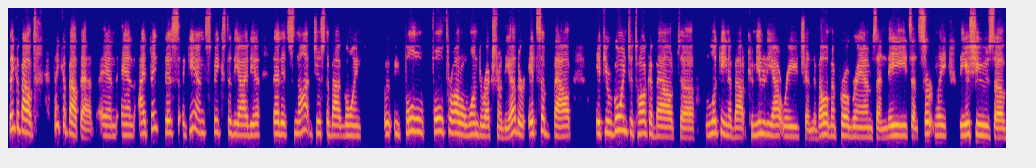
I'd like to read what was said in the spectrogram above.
think about think about that and and i think this again speaks to the idea that it's not just about going uh, full full throttle one direction or the other. It's about if you're going to talk about uh, looking about community outreach and development programs and needs and certainly the issues of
